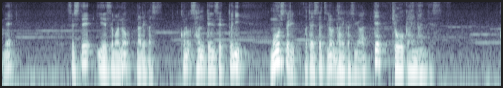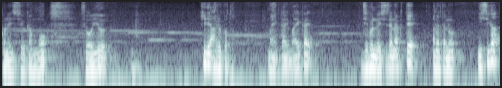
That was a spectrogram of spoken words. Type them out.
ね。そしてイエス様の慣れかし。この3点セットにもう一人私たちの慣れかしがあって教会なんです。この1週間もそういう日であること毎回毎回自分の意思じゃなくてあなたの意思が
